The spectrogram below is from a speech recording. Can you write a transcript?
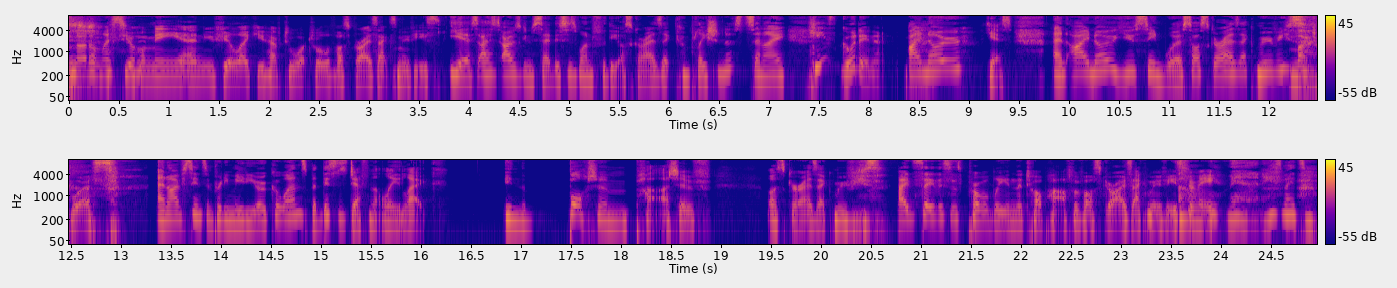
not unless you're me and you feel like you have to watch all of Oscar Isaac's movies. Yes, I, I was going to say this is one for the Oscar Isaac completionists, and I He's good in it. I know yes, and I know you've seen worse Oscar Isaac movies, Much worse. and I've seen some pretty mediocre ones, but this is definitely like in the bottom part of Oscar Isaac movies. I'd say this is probably in the top half of Oscar Isaac movies for Oh, me. man, he's made some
